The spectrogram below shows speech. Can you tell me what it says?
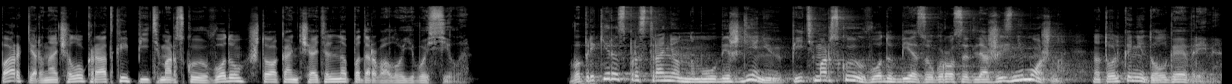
Паркер начал украдкой пить морскую воду, что окончательно подорвало его силы. Вопреки распространенному убеждению, пить морскую воду без угрозы для жизни можно, но только недолгое время.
